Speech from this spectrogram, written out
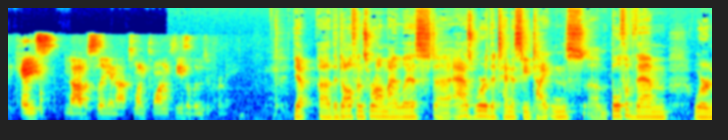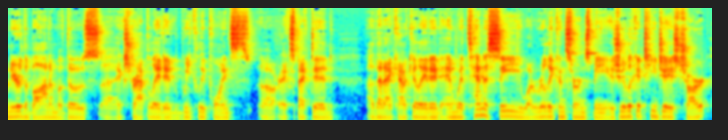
the case, you know, obviously in uh, 2020. So he's a loser. Yep, uh, the Dolphins were on my list, uh, as were the Tennessee Titans. Um, both of them were near the bottom of those uh, extrapolated weekly points uh, or expected uh, that I calculated. And with Tennessee, what really concerns me is you look at TJ's chart,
